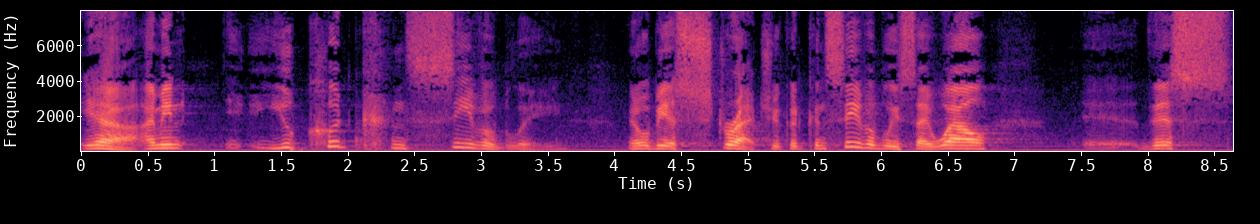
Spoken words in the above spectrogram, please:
Yeah, I mean, you could conceivably, it would be a stretch, you could conceivably say, well, this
